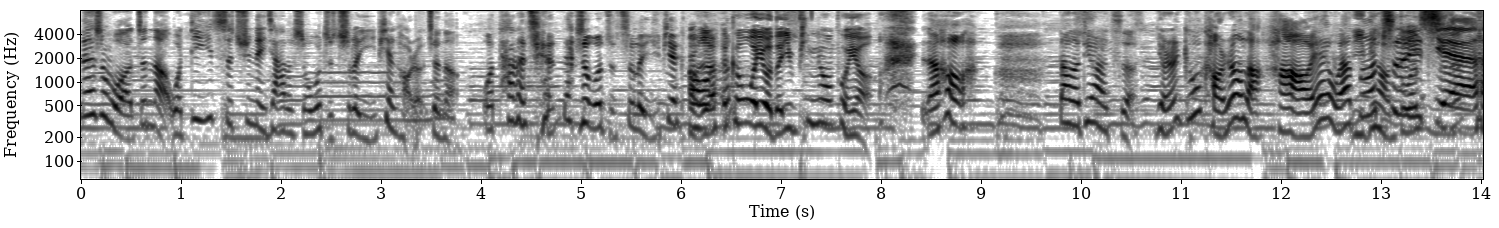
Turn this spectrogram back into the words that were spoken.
那是我真的我第一次去那家的时候，我只吃了一片烤肉，真的，我贪了钱，但是我只吃了一片烤肉，跟我有的一拼哦，朋友。然后到了第二次，有人给我烤肉了，好耶，我要多吃一点，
